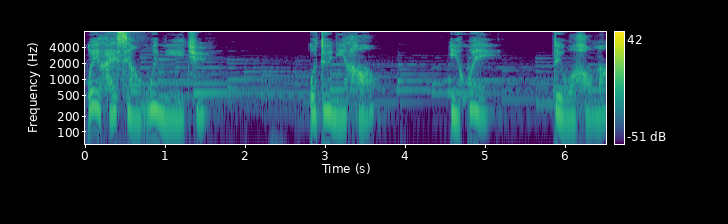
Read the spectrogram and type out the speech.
我也还想问你一句。我对你好，你会对我好吗？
